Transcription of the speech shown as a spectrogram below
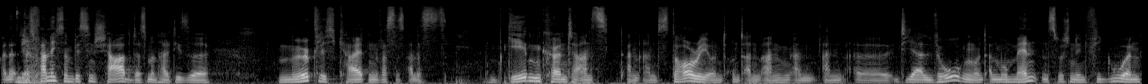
Und das ja. fand ich so ein bisschen schade, dass man halt diese Möglichkeiten, was das alles geben könnte an, an, an Story und, und an, an, an, an äh, Dialogen und an Momenten zwischen den Figuren,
